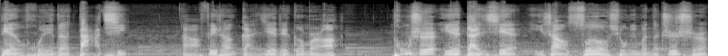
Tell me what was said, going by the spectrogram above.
电回的大气。啊，非常感谢这哥们儿啊！同时，也感谢以上所有兄弟们的支持，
